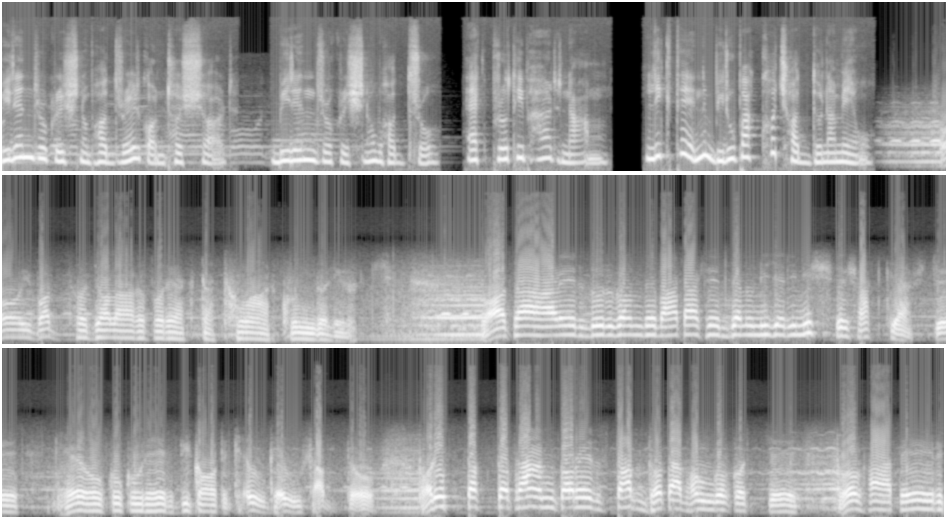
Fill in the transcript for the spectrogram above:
বীরেন্দ্র কৃষ্ণ ভদ্রের কণ্ঠস্বর। বীরেন্দ্র কৃষ্ণ ভদ্র, এক প্রতিভার নাম। লিখতেন বিরূপাক্ষ ছদ্মনামেও। ওই বদ্ধ জলার উপরে একটা ধোঁয়ার কুণ্ডলি উঠছে। অচাহারের দুর্গন্ধে বাতাসের যেন নিজেরই নিঃশ্বাস আটকে আসছে। ঘেউ কুকুরের বিকট ঘেউ ঘেউ শব্দ। পরিত্যক্ত প্রান্তরের স্তব্ধতা ভঙ্গ করছে। প্রভাতের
